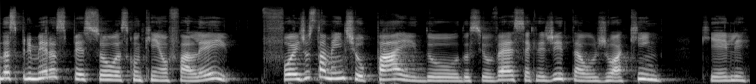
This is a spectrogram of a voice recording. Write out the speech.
das primeiras pessoas com quem eu falei foi justamente o pai do, do Silvestre, acredita? O Joaquim, que ele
